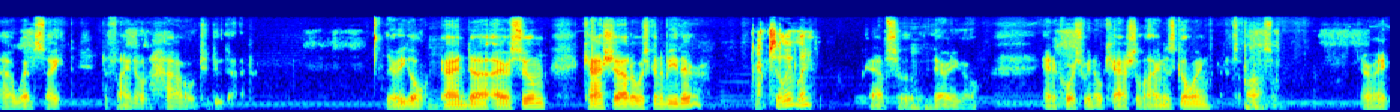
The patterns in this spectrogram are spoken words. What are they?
uh, website to find out how to do that there you go and uh, i assume cache shadow is going to be there Absolutely. Absolutely. There you go. And of course, we know Cache Line is going. That's awesome. All right.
